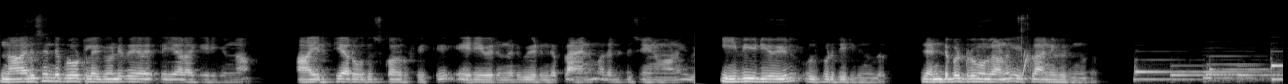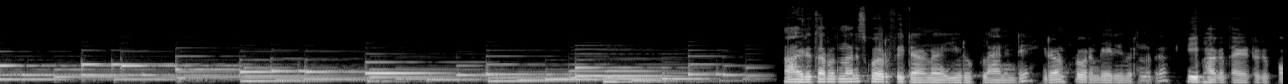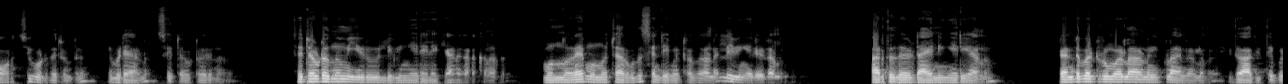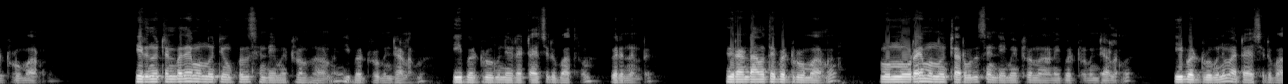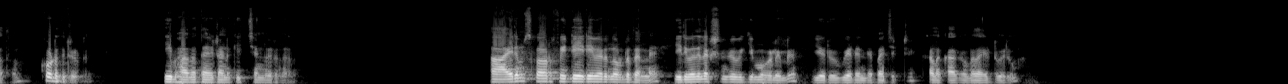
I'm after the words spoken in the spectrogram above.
നാല് സെന്റ് പ്ലോട്ടിലേക്ക് വേണ്ടി തയ്യാ- തയ്യാറാക്കിയിരിക്കുന്ന ആയിരത്തി അറുപത് സ്ക്വയർ ഫീറ്റ് ഏരിയ വരുന്ന ഒരു വീടിന്റെ പ്ലാനും അതിന്റെ ഡിസൈനുമാണ് ഈ വീഡിയോയിൽ ഉൾപ്പെടുത്തിയിരിക്കുന്നത്. രണ്ട് ബെഡ്റൂമുകളാണ് ഈ പ്ലാനിൽ വരുന്നത്. ആയിരത്തി അറുപത്തിനാല് സ്ക്വയർ ഫീറ്റ് ആണ് ഈ ഒരു പ്ലാനിന്റെ ഗ്രൗണ്ട് ഫ്ലോറിന്റെ ഏരിയ വരുന്നത്. ഈ ഭാഗത്തായിട്ട് ഒരു പോർച്ച് കൊടുത്തിട്ടുണ്ട്. ഇവിടെയാണ് സെറ്റ് ഔട്ട് വരുന്നത്. സിറ്റ് ഔട്ട് നിന്നും ഈ ഒരു ലിവിങ് ഏരിയയിലേക്കാണ് കിടക്കുന്നത്. മുന്നൂറ് മുന്നൂറ്റി അറുപത് സെന്റിമീറ്റർ എന്നാണ് ലിവിങ് ഏരിയയുടെ അളവ്. അടുത്തത് ഡൈനിങ് ഏരിയ ആണ്. രണ്ട് ബെഡ്റൂമുകളാണ് ഈ പ്ലാനിലുള്ളത് ഇത് ആദ്യത്തെ ബെഡ്റൂമാണ് ഇരുന്നൂറ്റൻപത് മുന്നൂറ്റി മുപ്പത് സെന്റിമീറ്റർ എന്നാണ് ഈ ബെഡ്റൂമിന്റെ അളവ്. ഈ ബെഡ്റൂമിന് ഒരു അറ്റാച്ച്ഡ് ബാത്റൂം വരുന്നുണ്ട്. ഇത് രണ്ടാമത്തെ ബെഡ്റൂമാണ് മുന്നൂറ് മുന്നൂറ്റി അറുപത് സെന്റിമീറ്റർ എന്നാണ് ഈ ബെഡ്റൂമിന്റെ അളവ്. ഈ ബെഡ്റൂമിനും അറ്റാച്ച്ഡ് ബാത്റൂം കൊടുത്തിട്ടുണ്ട്. ഈ ഭാഗത്തായിട്ടാണ് കിച്ചൺ വരുന്നത്. ആയിരം സ്ക്വയർ ഫീറ്റ് ഏരിയ വരുന്നതുകൊണ്ട് തന്നെ ഇരുപത് ലക്ഷം രൂപയ്ക്ക് മുകളിൽ ഈ ഒരു വീടിന്റെ ബജറ്റ് കണക്കാക്കേണ്ടതായിട്ട് വരും.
